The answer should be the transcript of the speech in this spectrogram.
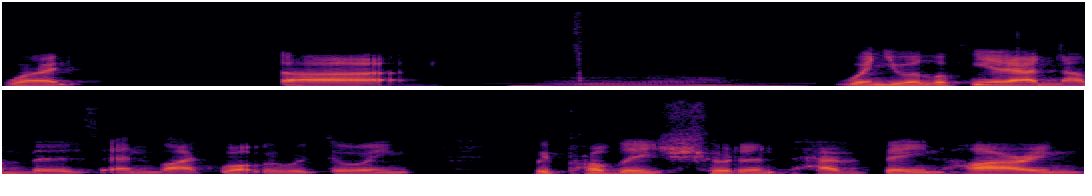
weren't uh, when you were looking at our numbers and like what we were doing we probably shouldn't have been hiring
